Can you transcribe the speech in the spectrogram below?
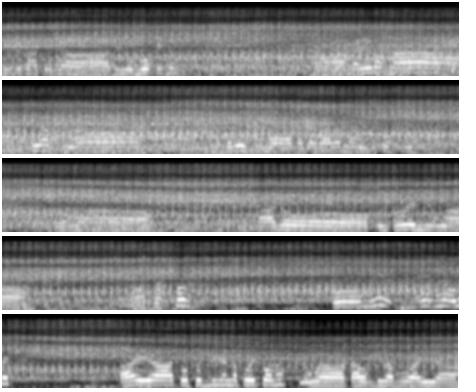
dito sa ating uh, binubukid no. Ah, mahirap na masaya na madalos na pag-aralan ng stock no. Yung uh, paano kontrolin yung uh, tractor. So maya, maya ulit ay uh, tutublingan na po ito no yung ah, tawag nila po ay uh,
